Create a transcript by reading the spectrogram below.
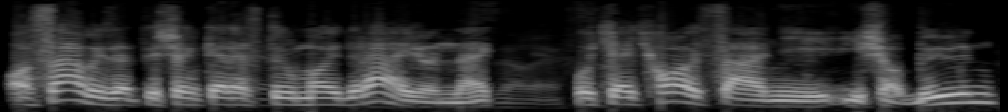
A számüzetésen keresztül majd rájönnek, hogyha egy hajszányi is a bűn,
